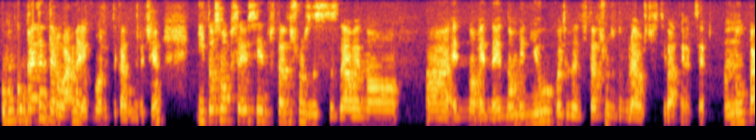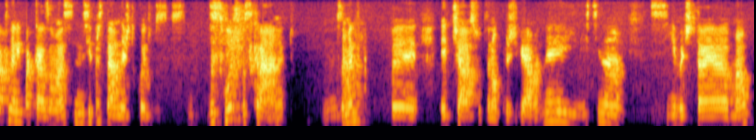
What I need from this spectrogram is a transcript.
конкретен теруар, нали, ако можем така да наречем. И то само по себе си е достатъчно, за да се създава едно, едно, едно, едно меню, което да е достатъчно задоволяващо стивата и рецепт. Но пак, нали, пак казвам, аз не си представям нещо, което да, да свършва с храненето. За мен е, е част от едно преживяване и наистина си мечтая малко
